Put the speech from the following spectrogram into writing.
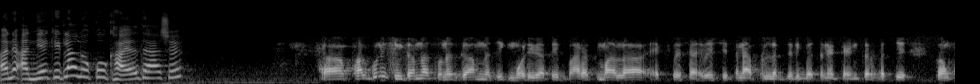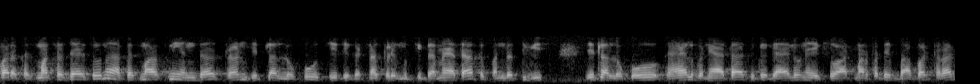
અને અન્ય કેટલા લોકો ઘાયલ થયા છે? ફાલ્ગુની સુઈગામના સોનસ ગામ નજીક મોડી રાતે ભારતમાલા એક્સપ્રેસ હાઈવે છે. તેના પર લક્ઝરી બસ અને ટેન્કર વચ્ચે કંફાર અકસ્માત સર્જાયો હતો અને અકસ્માતની અંદર ત્રણ જેટલા લોકો છે તે ઘટના સ્થળે મૃત્યુ પામ્યા હતા. તો પંદરથી વીસ જેટલા લોકો ઘાયલ બન્યા હતા. જો કે ઘાયલોને એકસો આઠ મારફતે બાબર થરાર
